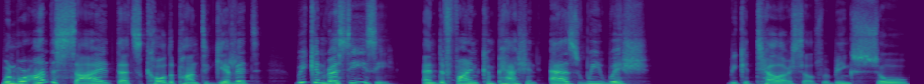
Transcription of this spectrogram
When we're on the side that's called upon to give it, we can rest easy and define compassion as we wish. We could tell ourselves we're being so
